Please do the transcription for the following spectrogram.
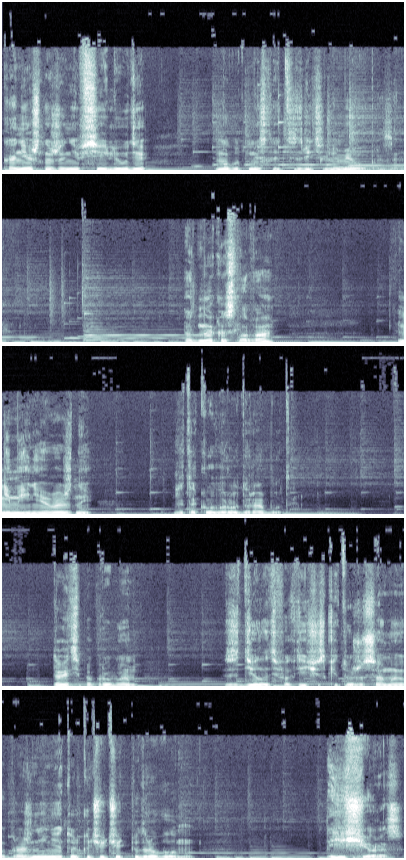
Конечно же, не все люди могут мыслить зрительными образами. Однако слова не менее важны для такого рода работы. Давайте попробуем сделать фактически то же самое упражнение, только чуть-чуть по-другому. Еще раз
